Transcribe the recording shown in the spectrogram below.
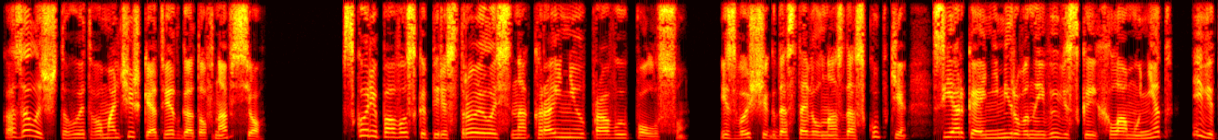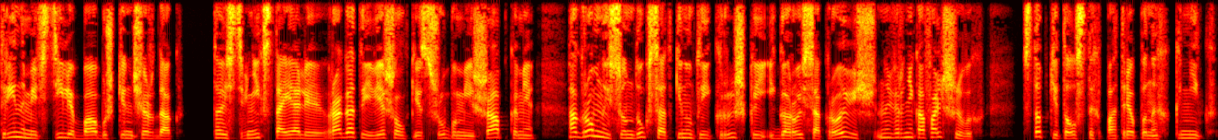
Казалось, что у этого мальчишки ответ готов на все. Вскоре повозка перестроилась на крайнюю правую полосу. Извозчик доставил нас до скупки с яркой анимированной вывеской «Хламу нет» и витринами в стиле «Бабушкин чердак». То есть в них стояли рогатые вешалки с шубами и шапками, огромный сундук с откинутой крышкой и горой сокровищ, наверняка фальшивых — Стопки толстых потрепанных книг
